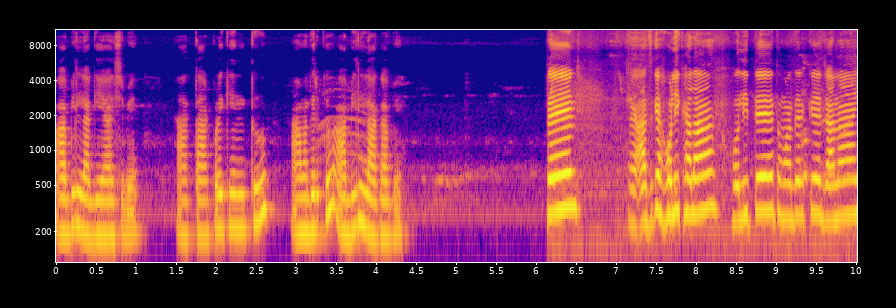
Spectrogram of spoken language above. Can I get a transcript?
আবির লাগিয়ে আসবে। আর তারপরে কিন্তু আমাদেরকেও আবির লাগাবে। ফ্রেন্ড আজকে হোলি খেলা। হোলিতে তোমাদেরকে জানাই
